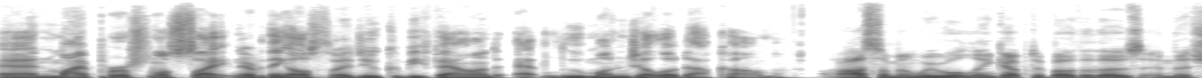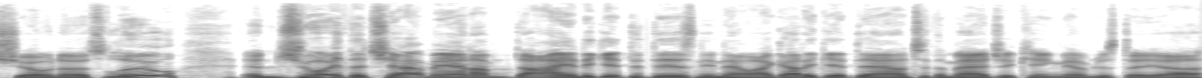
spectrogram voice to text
and my personal site and everything else that I do can be found at loumongello.com. Awesome. And we will link up to both of those in the show notes. Lou, enjoy the chat, man. I'm dying to get to Disney now. I got to get down to the Magic Kingdom, just a, uh,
